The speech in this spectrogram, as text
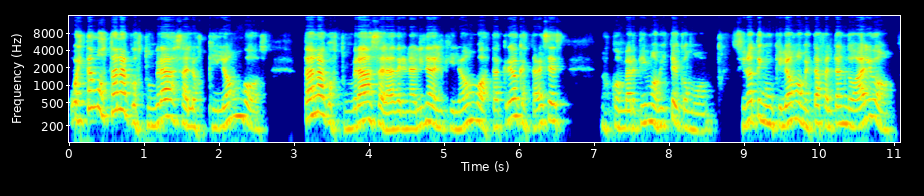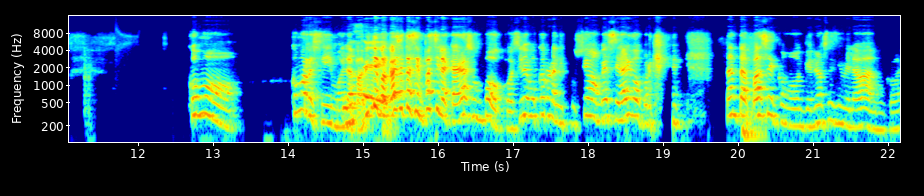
¿O estamos tan acostumbradas a los quilombos, tan acostumbradas a la adrenalina del quilombo, hasta creo que hasta a veces nos convertimos, viste, como, si no tengo un quilombo, me está faltando algo. ¿Cómo, cómo recibimos la paz? ¿Viste? Porque a veces estás en paz y la cagás un poco. Si voy a buscar una discusión, voy a hacer algo porque tanta paz es como que no sé si me la banco.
